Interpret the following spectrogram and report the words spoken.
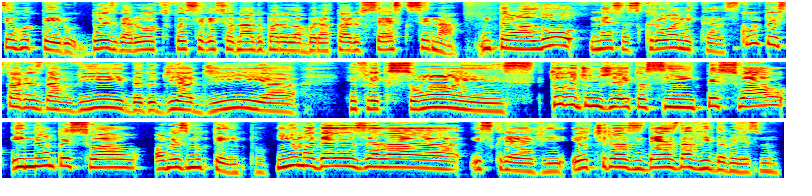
seu roteiro Dois Garotos foi selecionado para o laboratório Sesc Senac. Então, a Lu, nessas crônicas, conta histórias da vida, do dia a dia, reflexões, tudo de um jeito assim pessoal e não pessoal ao mesmo tempo. Em uma delas, ela escreve: Eu tiro as ideias da vida mesmo.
